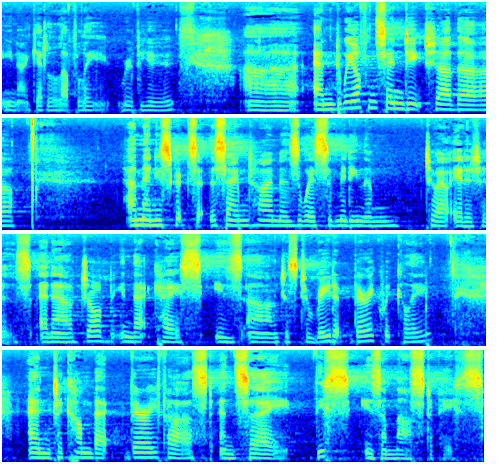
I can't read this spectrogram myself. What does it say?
you know get a lovely review, uh, and we often send each other our manuscripts at the same time as we're submitting them to our editors. And our job in that case is um, just to read it very quickly and to come back very fast and say, This is a masterpiece.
